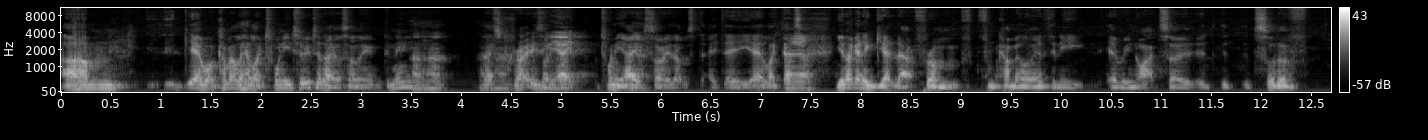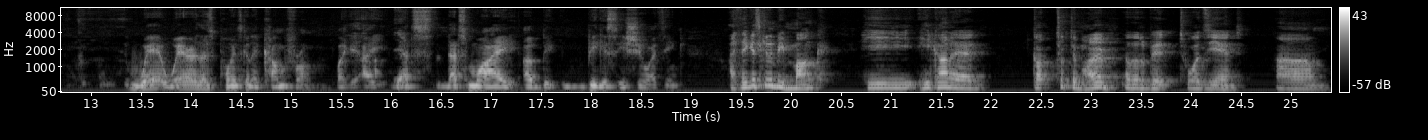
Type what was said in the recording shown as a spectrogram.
um, yeah, what Carmelo had like 22 today or something, didn't he? Uh-huh. That's Uh-huh. crazy. 28. 28. Yeah. Sorry, that was AD. Yeah, like that's Yeah. you're not going to get that from from Carmelo Anthony every night. So it, it, it's sort of where where are those points going to come from? Like I, Yeah. that's that's my a big, biggest issue. I think. I think it's going to be Monk. He he kind of got took them home a little bit towards the end. Um,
